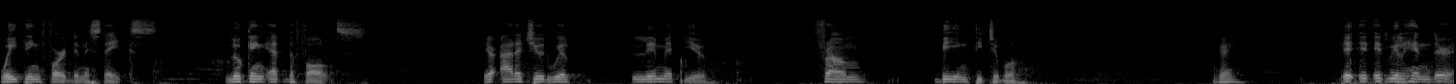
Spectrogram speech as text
waiting for the mistakes, looking at the faults. Your attitude will limit you from being teachable. Okay? It, it, it will hinder.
